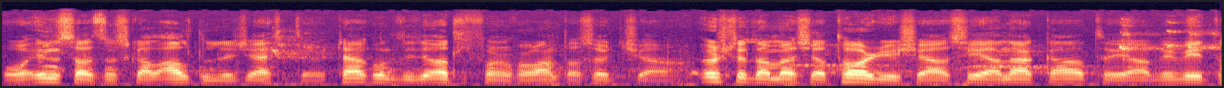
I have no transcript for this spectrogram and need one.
Och insatsen ska alltid ligga efter. Det kunde det allt för vanta att söka. Örstlida mest jag tar ju sig se näka till vi vet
